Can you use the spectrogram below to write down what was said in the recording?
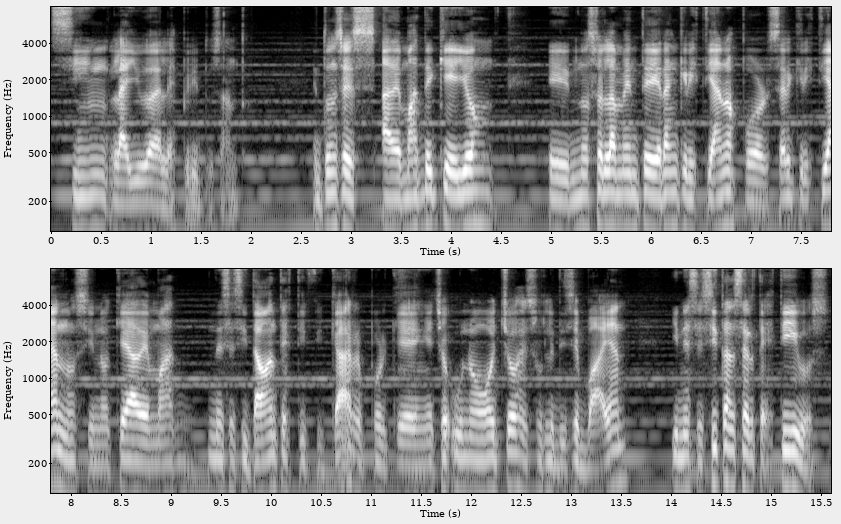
sin la ayuda del Espíritu Santo. Entonces, además de que ellos eh, no solamente eran cristianos por ser cristianos, sino que además necesitaban testificar, porque en Hechos 1.8 Jesús les dice, vayan y necesitan ser testigos.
